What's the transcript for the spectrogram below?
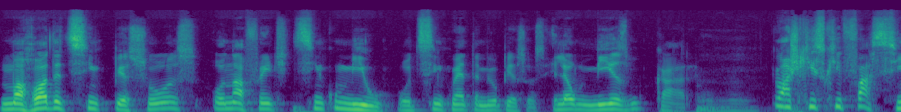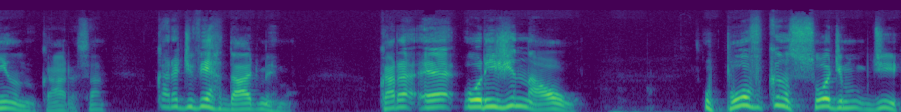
numa roda de cinco pessoas, ou na frente de cinco mil, ou de cinquenta mil pessoas. Ele é o mesmo cara. Uhum. Eu acho que isso que fascina no cara, sabe? O cara é de verdade, meu irmão cara é original. O povo cansou de, de,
